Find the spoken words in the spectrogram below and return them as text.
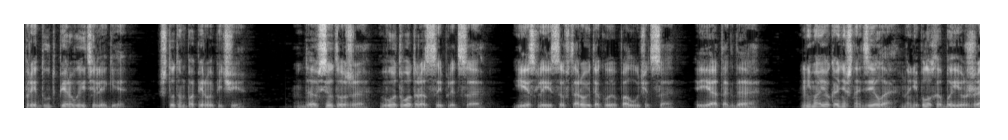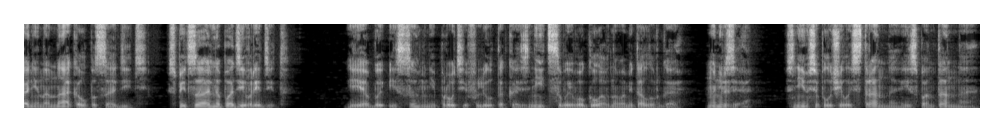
придут первые телеги. Что там по первой печи? «Да все тоже. Вот-вот рассыплется. Если и со второй такое получится, я тогда...» «Не мое, конечно, дело, но неплохо бы южанина на кол посадить. Специально поди вредит». Я бы и сам не против люто казнить своего главного металлурга. Но нельзя. С ним все получилось странно и спонтанно.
